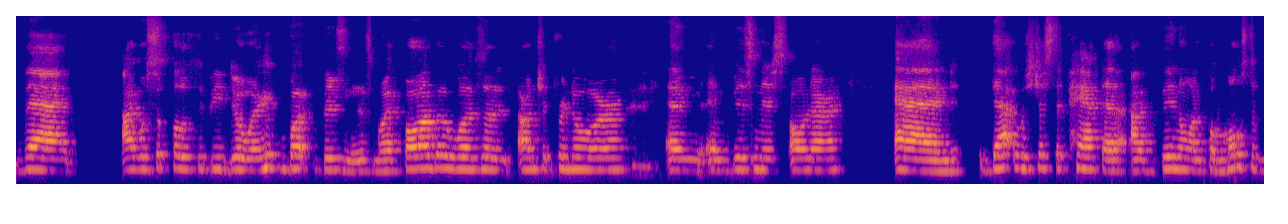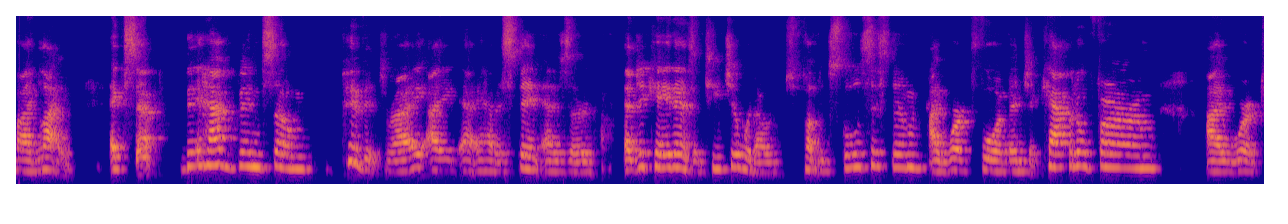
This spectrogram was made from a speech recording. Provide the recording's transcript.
that I was supposed to be doing but business. My father was an entrepreneur and, and business owner. And that was just the path that I've been on for most of my life, except there have been some pivots, right? I, I had a stint as an educator, as a teacher with our public school system. I worked for a venture capital firm. I worked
